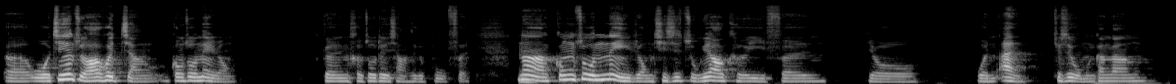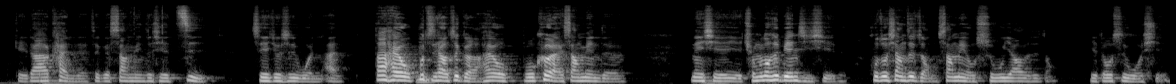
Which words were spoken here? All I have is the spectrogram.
呃，我今天主要会讲工作内容。跟合作对象这个部分，那工作内容其实主要可以分有文案，就是我们刚刚给大家看的这个上面这些字，这些就是文案。当然还有不止还有这个了，还有博客来上面的那些也全部都是编辑写的，或者说像这种上面有书腰的这种，也都是我写的。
